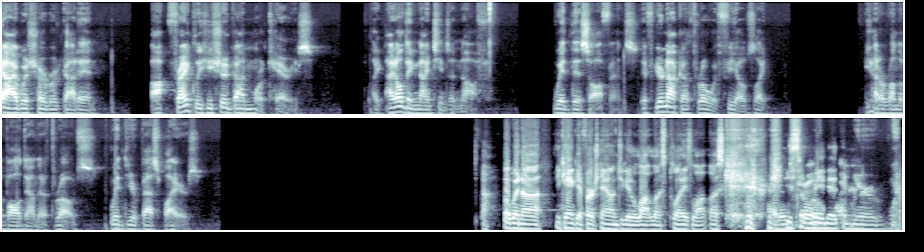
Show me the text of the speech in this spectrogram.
Yeah, I wish Herbert got in. Uh, frankly, he should have gotten more carries. Like I don't think 19's enough with this offense. If you're not going to throw with Fields, like you got to run the ball down their throats with your best players. But when uh you can't get first downs, you get a lot less plays, a lot less carries. I mean, it, when you're when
